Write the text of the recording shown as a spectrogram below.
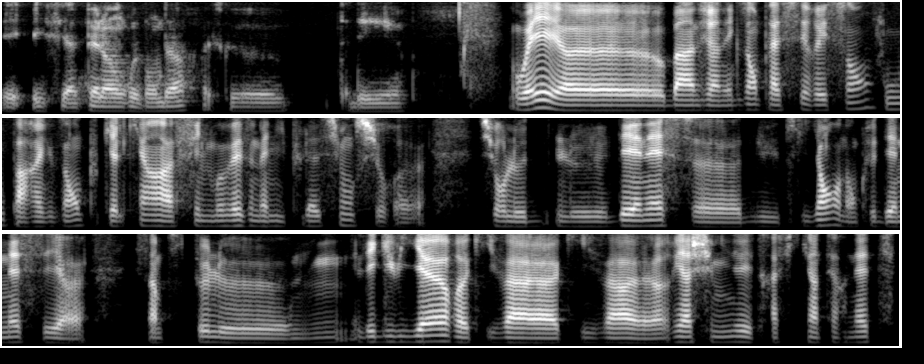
ait, fait appel à un revendeur Est-ce que tu as des... Oui, ben, j'ai un exemple assez récent où, par exemple, quelqu'un a fait une mauvaise manipulation sur, sur le, le DNS du client. Donc, le DNS, c'est c'est un petit peu mmh, l'aiguilleur qui va, qui va euh, réacheminer les trafics Internet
